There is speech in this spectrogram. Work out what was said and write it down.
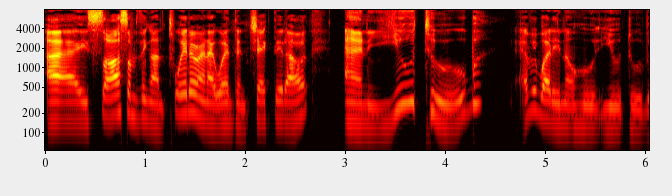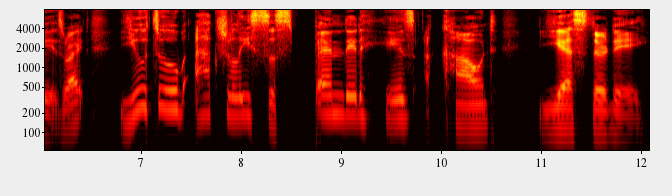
I saw something on Twitter and I went and checked it out. And YouTube, everybody know who YouTube is, right? YouTube actually suspended his account yesterday.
